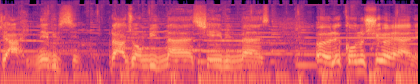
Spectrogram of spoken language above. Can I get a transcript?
Cahil ne bilsin. Racon bilmez, şey bilmez. Öyle konuşuyor yani.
